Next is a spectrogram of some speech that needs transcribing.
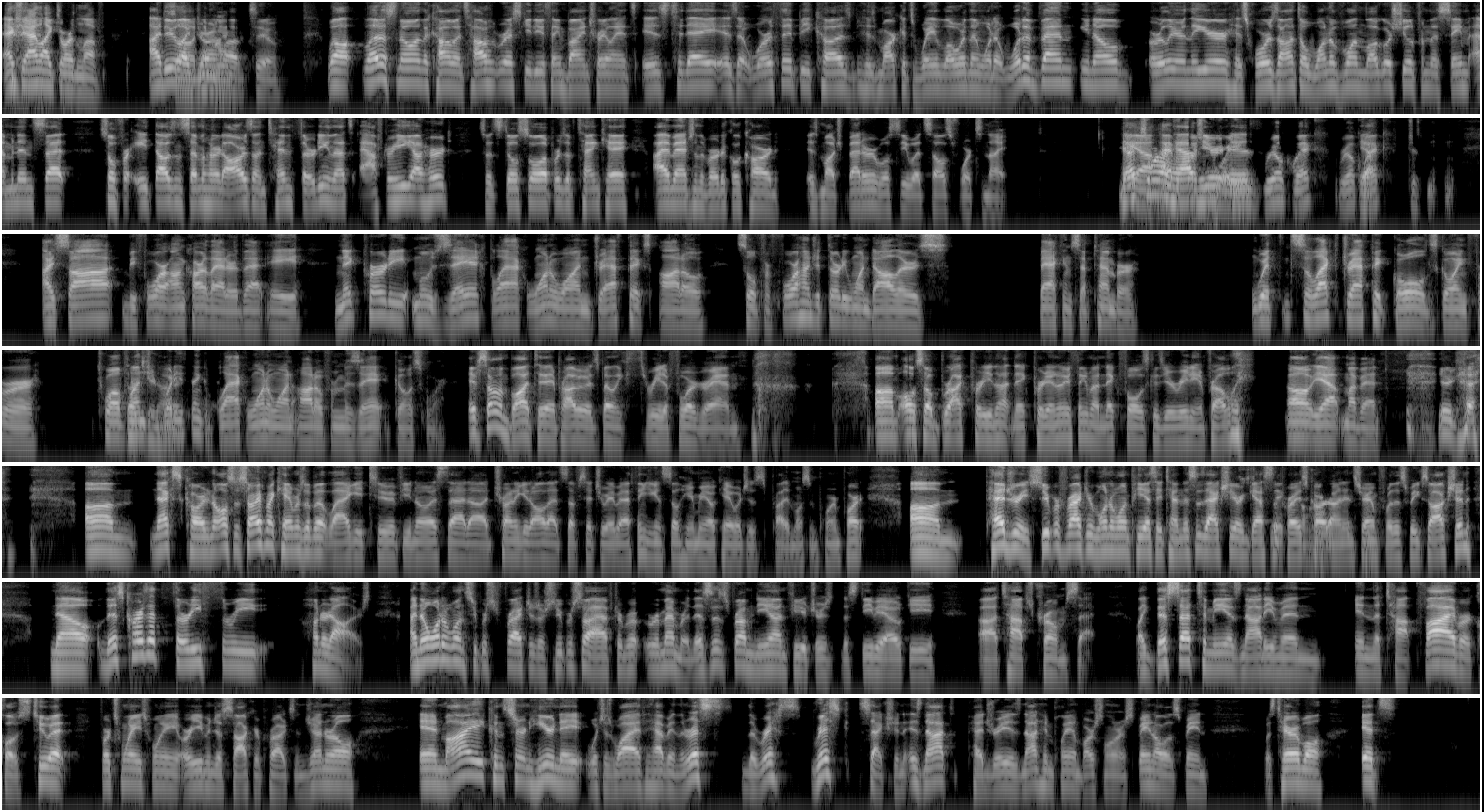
Actually, I like Jordan Love. I do So, like Jordan. Love too. Well, let us know in the comments how risky do you think buying Trey Lance is today? Is it worth it because his market's way lower than what it would have been, you know, earlier in the year? His horizontal one of one logo shield from the same Eminence set sold for eight thousand seven hundred dollars on ten thirty, and that's after he got hurt. So it's still sold upwards of ten k. I imagine the vertical card is much better. We'll see what it sells for tonight. Next Hey, uh, one I, a have question here is real quick, real Yeah. quick. Just I saw before on Card Ladder that a Nick Purdy Mosaic Black 101 draft picks auto sold for $431 back in September with select draft pick golds going for 1200 What do you think a black 101 auto from Mosaic goes for? if someone bought today, probably would spend like three to four grand. um, also Brock Purdy, not Nick Purdy. I know you're thinking about Nick Foles because you're reading it probably. Oh, yeah, my bad. you're good. Um, next card, and also sorry if my camera's a bit laggy too. If you notice that, uh, trying to get all that stuff situated, but I think you can still hear me okay, which is probably the most important part. Um, Pedri Superfractor 101 PSA 10. This is actually our guess the price card. on Instagram for this week's auction. Now, this card's at $3,300. I know 101 Superfractors are super sought after, but remember, this is from Neon Futures, the Steve Aoki uh, Topps Chrome set. Like this set to me is not even in the top five or close to it for 2020 or even just soccer products in general. And my concern here, Nate, which is why I have in the risk the risk risk section is not Pedri, is not him playing Barcelona or Spain, although Spain was terrible. It's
